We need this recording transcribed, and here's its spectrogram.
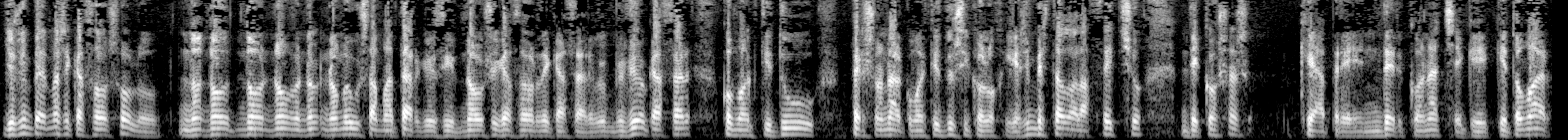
Yo siempre además he cazado solo. No, no, no, no, no, me gusta matar, quiero decir, no soy cazador de cazar. Prefiero cazar como actitud personal, como actitud psicológica. Siempre he estado al acecho de cosas que aprender con H, que, tomar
